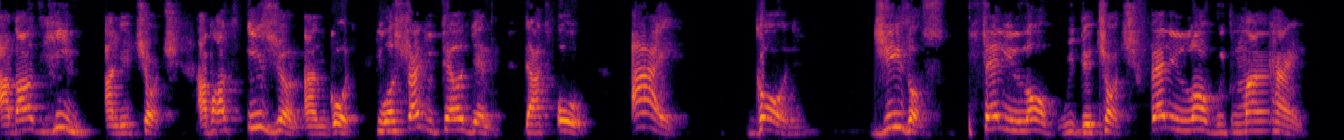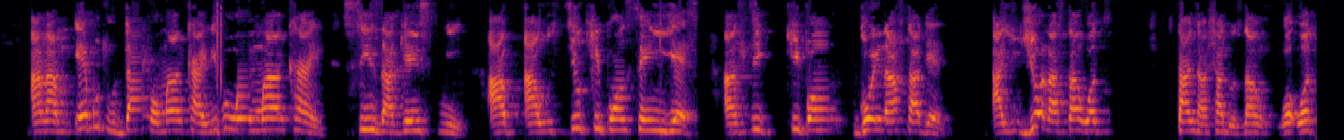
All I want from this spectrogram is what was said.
about him and the church, about Israel and God. He was trying to tell them that, oh, I, God, Jesus, fell in love with the church, fell in love with mankind, and I'm able to die for mankind, even when mankind sins against me. I, I will still keep on saying yes and still keep on going after them. And do you understand what signs and shadows now? What what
